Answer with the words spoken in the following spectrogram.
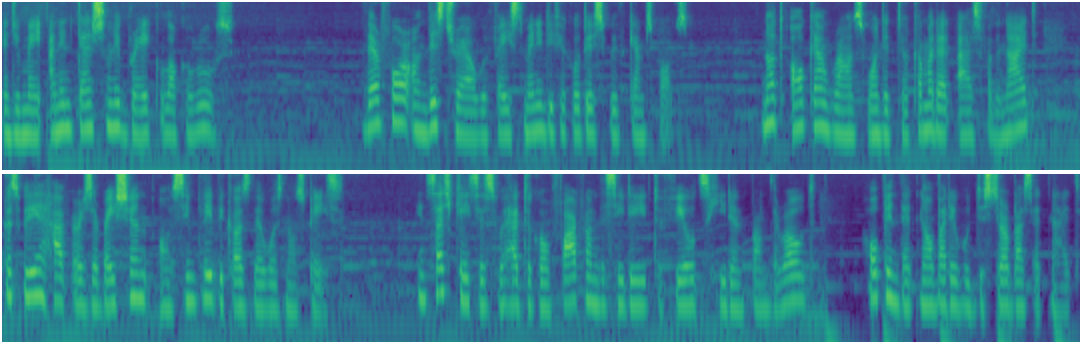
and you may unintentionally break local rules. Therefore, on this trail, we faced many difficulties with camp spots. Not all campgrounds wanted to accommodate us for the night because we didn't have a reservation or simply because there was no space. In such cases, we had to go far from the city to fields hidden from the road hoping that nobody would disturb us at night.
